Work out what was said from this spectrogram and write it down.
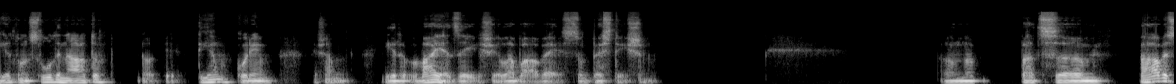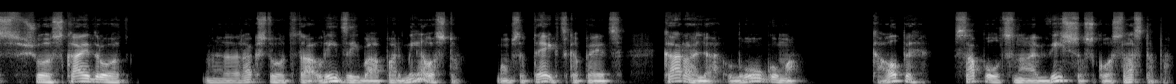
ietu un sludinātu no tiem, kuriem tiešām ir vajadzīga šī labā vēsts un pestīšana. Un nu, pats um, pāvis šo skaidrot, rakstot tā līdzībā par mīlestību, mums ir teikts, ka pēc karaļa lūguma kalpi sapulcināja visus, ko sastapa,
